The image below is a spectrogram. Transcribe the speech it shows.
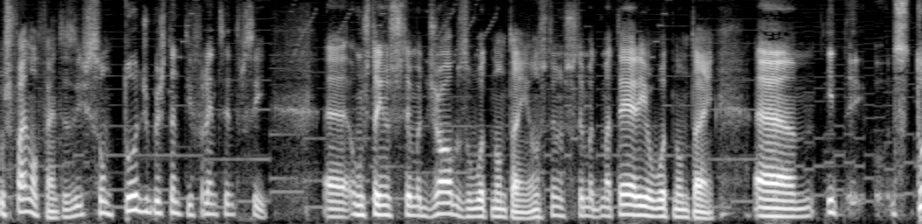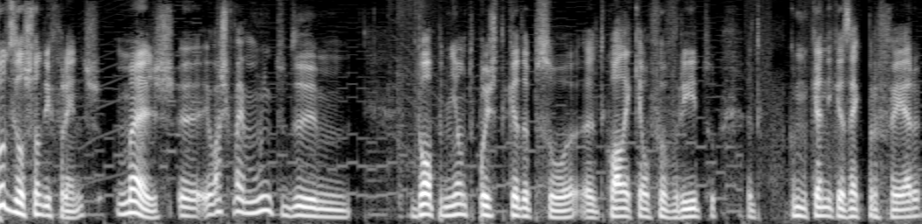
os Final Fantasies são todos bastante diferentes entre si. Uh, uns têm um sistema de jobs, o outro não tem. Uns têm um sistema de matéria, o outro não tem. Uh, e, todos eles são diferentes, mas uh, eu acho que vai muito de, da opinião depois de cada pessoa, de qual é que é o favorito, de que mecânicas é que prefere.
